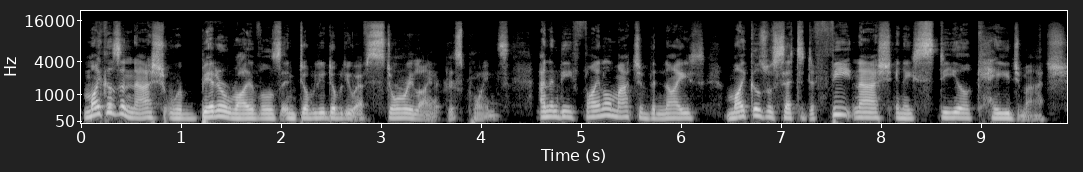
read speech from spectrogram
Michaels and Nash were bitter rivals in WWF's storyline at this point, and in the final match of the night, Michaels was set to defeat Nash in a steel cage match.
